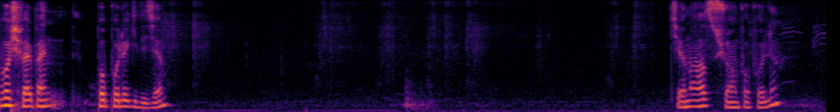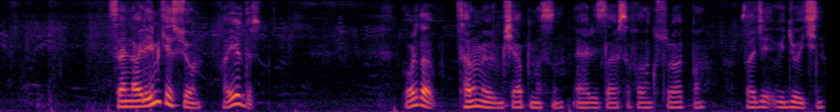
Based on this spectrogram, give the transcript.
boş ver ben Popol'e gideceğim. Canı az şu an Popol'ün. Sen Lale'yi mi kesiyorsun? Hayırdır? Bu arada tanımıyorum şey yapmasın. Eğer izlerse falan kusura bakma. Sadece video için.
